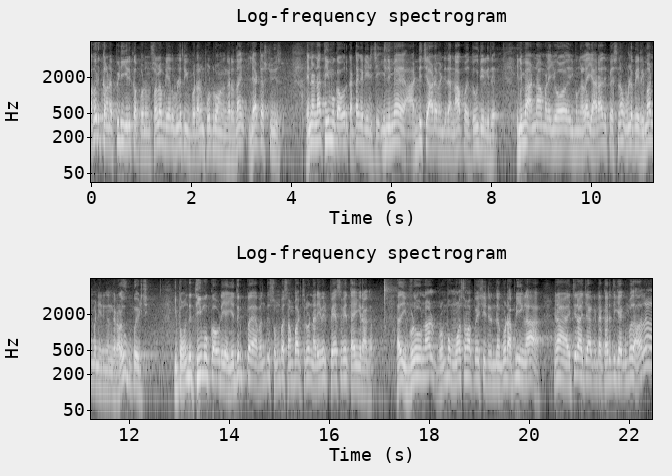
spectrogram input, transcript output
அவருக்கான பிடி இருக்கப்படும் சொல்ல முடியாது உள்ள தூக்கி போட்டாலும் போட்டுருவாங்கங்கிறது தான் லேட்டஸ்ட் நியூஸ் என்னென்னா திமுக ஒரு கட்டம் கட்டிடுச்சு. இனிமேல் அடித்து ஆட வேண்டியதான் நாற்பது தொகுதி இருக்குது. இனிமேல் அண்ணாமலையோ இவங்கெல்லாம் யாராவது பேசினா உள்ளே போய் ரிமாண்ட் பண்ணிடுங்கிற அளவுக்கு போயிடுச்சு. இப்போ வந்து திமுகவுடைய எதிர்ப்பை வந்து ரொம்ப சம்பாரிச்சிடும் நிறைய பேர் பேசவே தயங்குறாங்க. அதாவது இவ்வளோ நாள் ரொம்ப மோசமாக பேசிகிட்டு இருந்தேன் கூட அப்படிங்களா? ஏன்னா எச்ராஜா கிட்ட கருத்து கேட்கும்போது அதெல்லாம்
